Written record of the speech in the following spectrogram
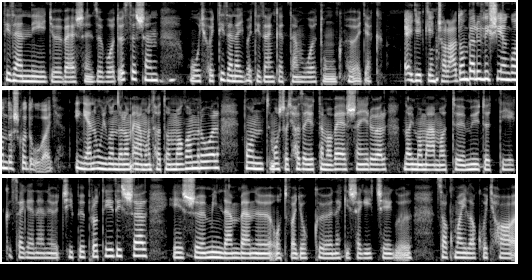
14 versenyző volt összesen, uh-huh. úgyhogy 11 vagy 12-en voltunk hölgyek. Egyébként családon belül is ilyen gondoskodó vagy? Igen, úgy gondolom elmondhatom magamról. Pont most, hogy hazajöttem a versenyről, nagymamámat műtötték Szegeden csípőprotézissel, és mindenben ott vagyok neki segítségül szakmailag, hogyha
